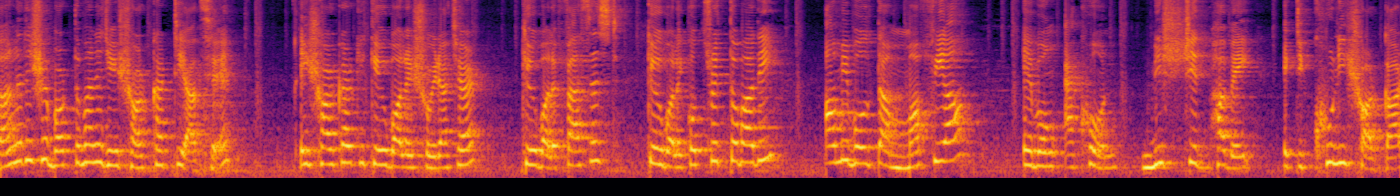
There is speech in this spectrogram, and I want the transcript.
বাংলাদেশে বর্তমানে যে সরকারটি আছে, এই সরকারকে কেউ বলে স্বৈরাচার, কেউ বলে ফ্যাসিস্ট কেউ বলে কর্তৃত্ববাদী, আমি বলতাম মাফিয়া এবং এখন নিশ্চিতভাবেই একটি খুনি সরকার,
